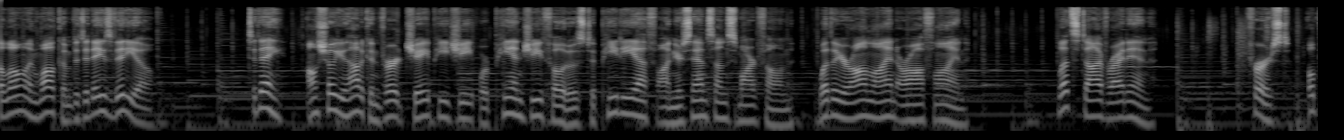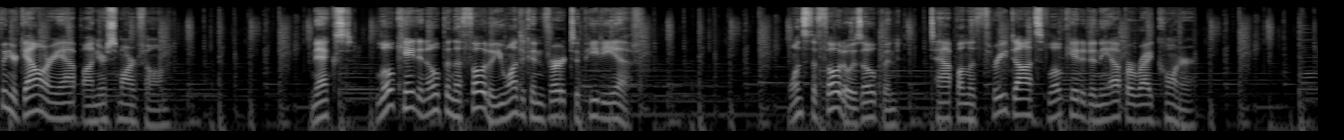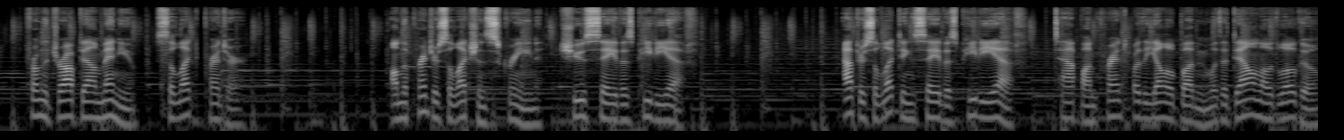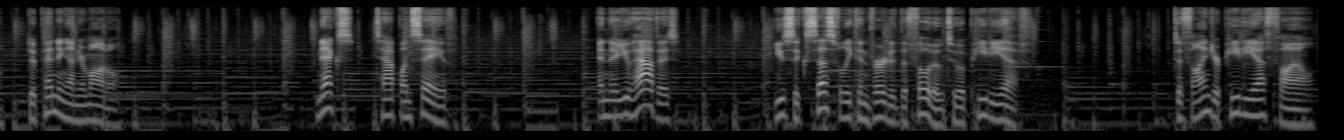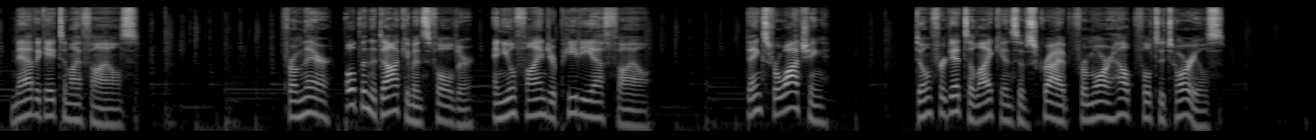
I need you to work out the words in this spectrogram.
Hello and welcome to today's video. Today, I'll show you how to convert JPG or PNG photos to PDF on your Samsung smartphone, whether you're online or offline. Let's dive right in. First, open your Gallery app on your smartphone. Next, locate and open the photo you want to convert to PDF. Once the photo is opened, tap on the three dots located in the upper right corner. From the drop-down menu, select Printer. On the printer selection screen, choose Save as PDF. After selecting Save as PDF, tap on Print or the yellow button with a download logo, depending on your model. Next, tap on Save. And there you have it! You successfully converted the photo to a PDF. To find your PDF file, navigate to My Files. From there, open the Documents folder, and you'll find your PDF file. Thanks for watching. Don't forget to like and subscribe for more helpful tutorials.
